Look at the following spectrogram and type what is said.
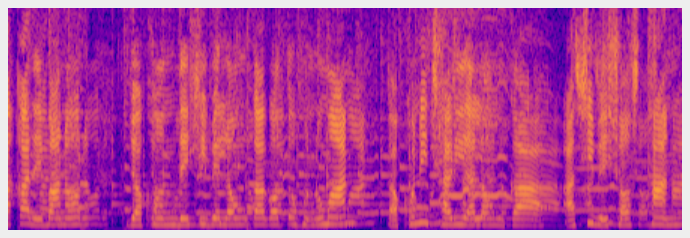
আকারে বানর। যখন দেখিবে লঙ্কাগত হনুমান, তখনই ছাড়িয়া লঙ্কা আসিবে সস্থান।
